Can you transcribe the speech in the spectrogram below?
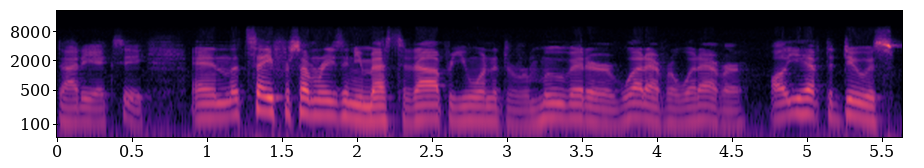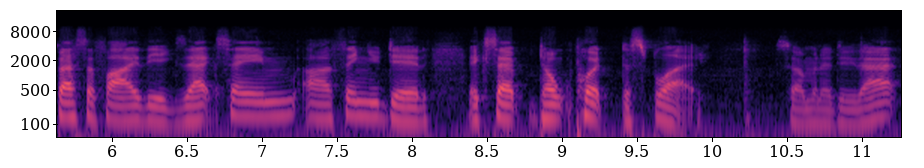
.exe. And let's say for some reason you messed it up or you wanted to remove it or whatever, whatever. All you have to do is specify the exact same uh, thing you did, except don't put display. So I'm going to do that,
